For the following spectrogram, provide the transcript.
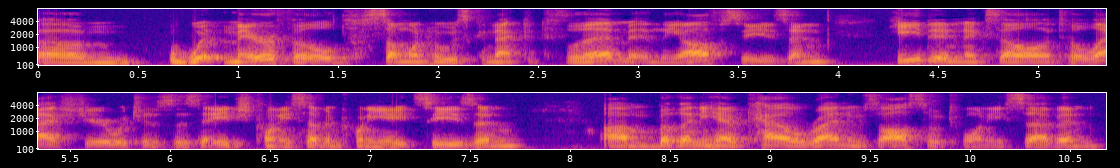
um, Whit Merrifield, someone who was connected to them in the offseason, he didn't excel until last year, which is his age 27 28 season. Um, but then you have Kyle Wren, who's also 27.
